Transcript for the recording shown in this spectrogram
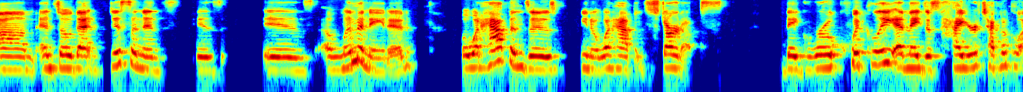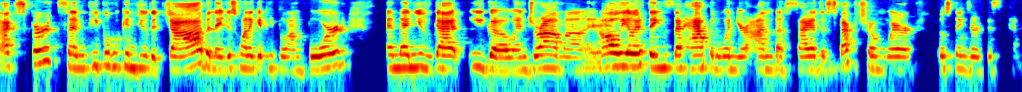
Um, and so that dissonance is is eliminated but what happens is you know what happens? Startups. They grow quickly and they just hire technical experts and people who can do the job and they just want to get people on board. And then you've got ego and drama and all the other things that happen when you're on the side of the spectrum where those things are disconnected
